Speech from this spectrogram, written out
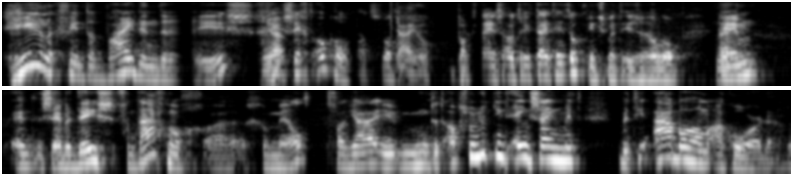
heerlijk vindt dat Biden er is, Ja. zegt ook al wat. Want Ja joh. de Palestijnse autoriteit heeft ook niks met Israël op. Nee. En, en ze hebben deze vandaag nog eh, gemeld van ja, je moet het absoluut niet eens zijn met, met die Abraham-akkoorden. Weet je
